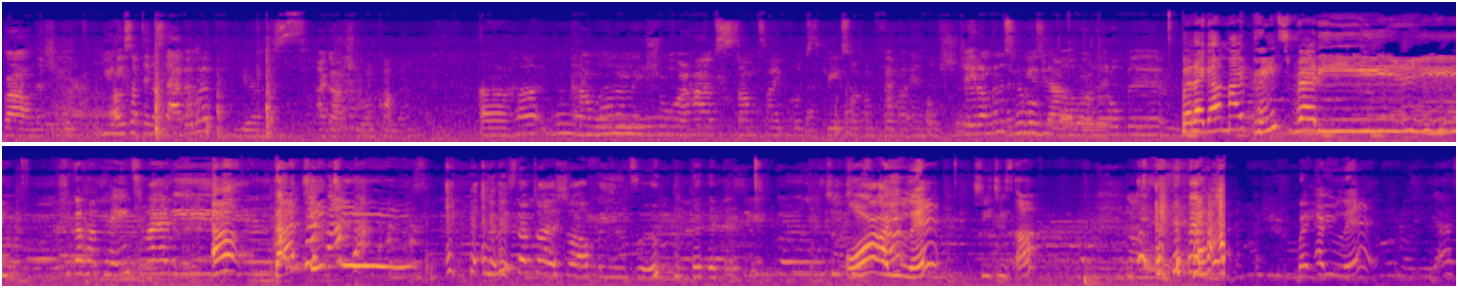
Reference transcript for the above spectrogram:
brown that you. You need something to stab it with? Yes. I got you. I'm coming. Uh huh. And I want to make sure I have some type of space so I can fit her in. Jade, I'm gonna squeeze you over a little bit. But I got my paints ready. She got her paints ready. Oh, that's Let me Chi stop trying to show off for you too. Or are you lit? Chi-Chi's up. But are you lit? Yes,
